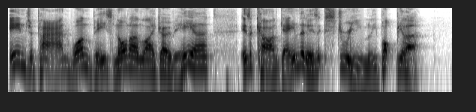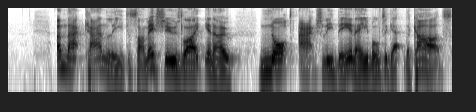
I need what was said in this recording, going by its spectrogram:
in Japan, One Piece, not unlike over here, is a card game that is extremely popular. And that can lead to some issues like, you know, not actually being able to get the cards.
